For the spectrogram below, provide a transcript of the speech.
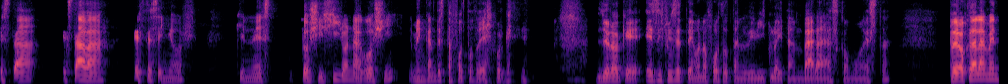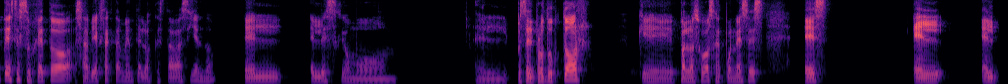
Está, estaba este señor, quien es Toshihiro Nagoshi. Me encanta esta foto de él porque yo creo que es difícil tener una foto tan ridícula y tan varaz como esta. Pero claramente este sujeto sabía exactamente lo que estaba haciendo. Él, él es como el, pues el productor que para los juegos japoneses es el eh,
